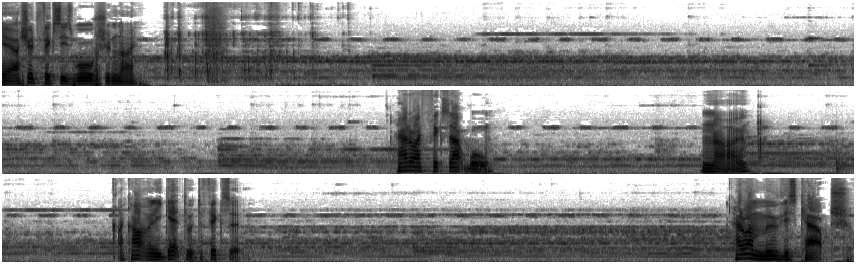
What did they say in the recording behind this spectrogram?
Yeah, I should fix these walls, shouldn't I? How do I fix that wall? No. I can't really get to it to fix it. How do I move this couch?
